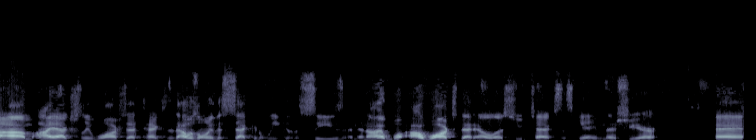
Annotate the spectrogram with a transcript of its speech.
um, I actually watched that Texas. That was only the second week of the season, and I I watched that LSU Texas game this year, and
